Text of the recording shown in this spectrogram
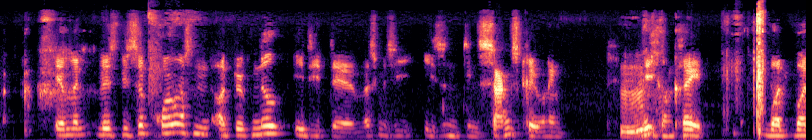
Jamen, hvis vi så prøver sådan at dykke ned i dit, øh, hvad skal man sige, i sådan din sangskrivning. Mm. Helt konkret, hvor, hvor,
